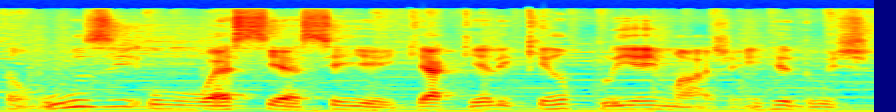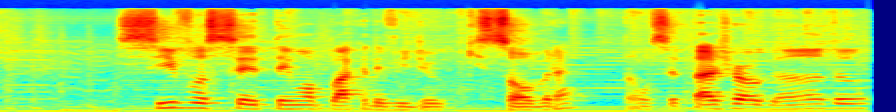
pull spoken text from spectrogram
Então, use o SSAA, que é aquele que amplia a imagem e reduz. Se você tem uma placa de vídeo que sobra, então você está jogando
